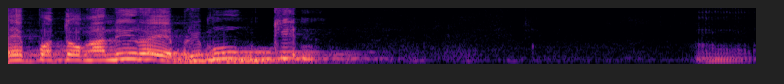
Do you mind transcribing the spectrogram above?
Eh potongan nira ya beri mungkin. Hmm.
